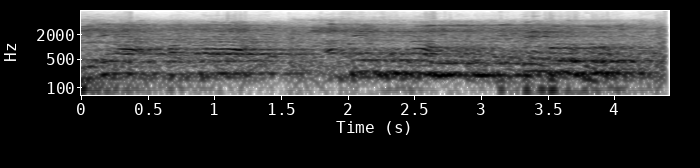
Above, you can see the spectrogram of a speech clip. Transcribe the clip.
pelea pactada a Sergio Raúl de 3 por 1.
